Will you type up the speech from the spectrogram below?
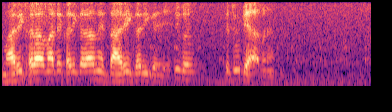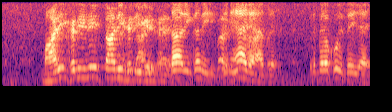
મારી ખરા માટે ખરી કરાવ નહીં તારી ખરી કરી શું કહ્યું? કે છૂટ્યા આપણે. મારી ખરી નહીં તારી ખરી ગઈ તારી ખરી. એને હાડ્યા આપણે. એટલે પેલો ખુશ થઈ જાય.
